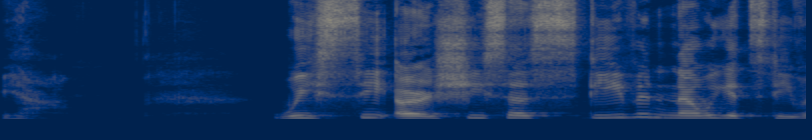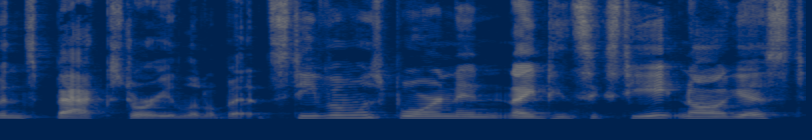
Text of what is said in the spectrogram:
Yeah. We see, uh, she says Stephen, now we get Stephen's backstory a little bit. Stephen was born in 1968 in August,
